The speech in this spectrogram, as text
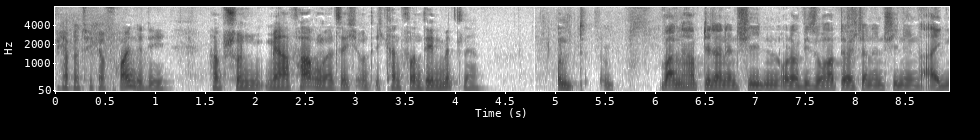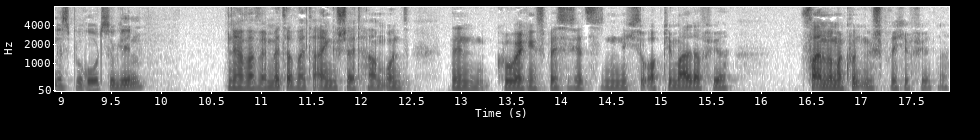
ich hab natürlich auch Freunde, die haben schon mehr Erfahrung als ich und ich kann von denen mitlernen. Und wann habt ihr dann entschieden oder wieso habt ihr euch dann entschieden, in ein eigenes Büro zu gehen? Ja, weil wir Mitarbeiter eingestellt haben und ein Coworking Space ist jetzt nicht so optimal dafür. Vor allem, wenn man Kundengespräche führt. Ne?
